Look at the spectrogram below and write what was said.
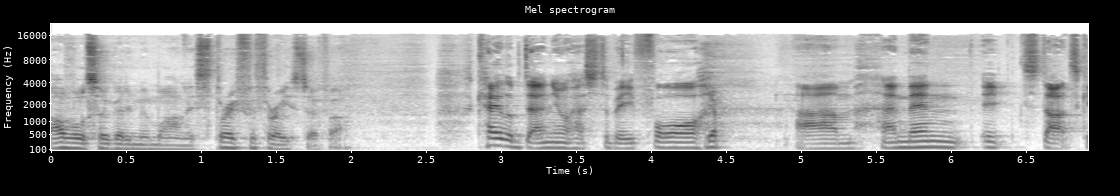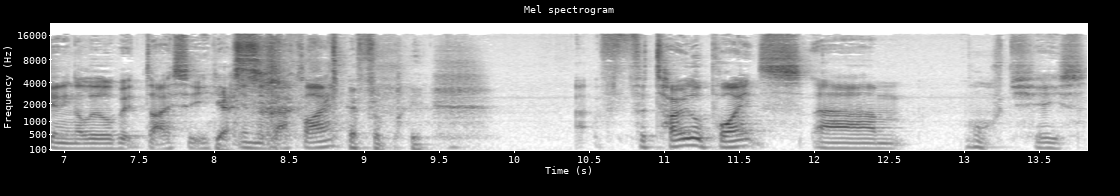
I've also got him in my list, three for three so far. Caleb Daniel has to be four. Yep. Um, and then it starts getting a little bit dicey Yes. in the back line. Definitely. For total points, um, oh jeez.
